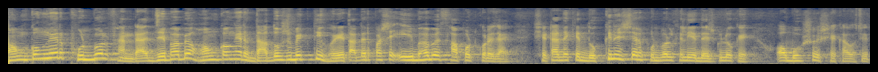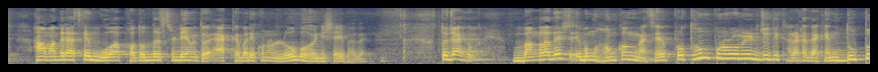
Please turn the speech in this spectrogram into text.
হংকংয়ের ফুটবল ফ্যানরা যেভাবে হংকংয়ের দ্বাদশ ব্যক্তি হয়ে তাদের পাশে এইভাবে সাপোর্ট করে যায়, সেটা দেখে দক্ষিণ এশিয়ার ফুটবল খেলিয়ে দেশগুলোকে অবশ্যই শেখা উচিত। হ্যাঁ আমাদের আজকে গোয়া ফতদ্দার স্টেডিয়ামে তো একেবারে কোনো লোগো হয়নি সেইভাবে। তো যাই হোক, বাংলাদেশ এবং হংকং ম্যাচে প্রথম পনেরো মিনিট যদি খেলাটা দেখেন, দুটো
